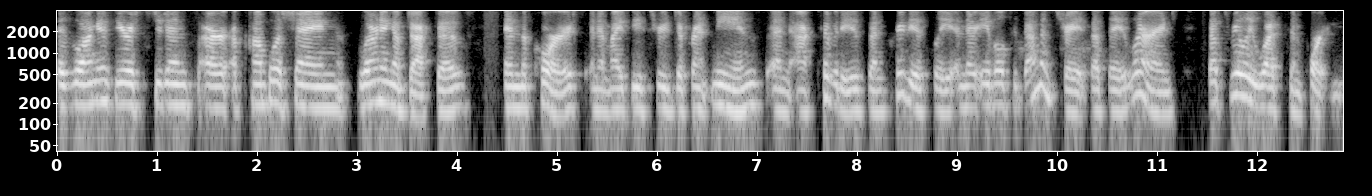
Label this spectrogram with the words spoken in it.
as long as your students are accomplishing learning objectives in the course, and it might be through different means and activities than previously, and they're able to demonstrate that they learned, that's really what's important,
